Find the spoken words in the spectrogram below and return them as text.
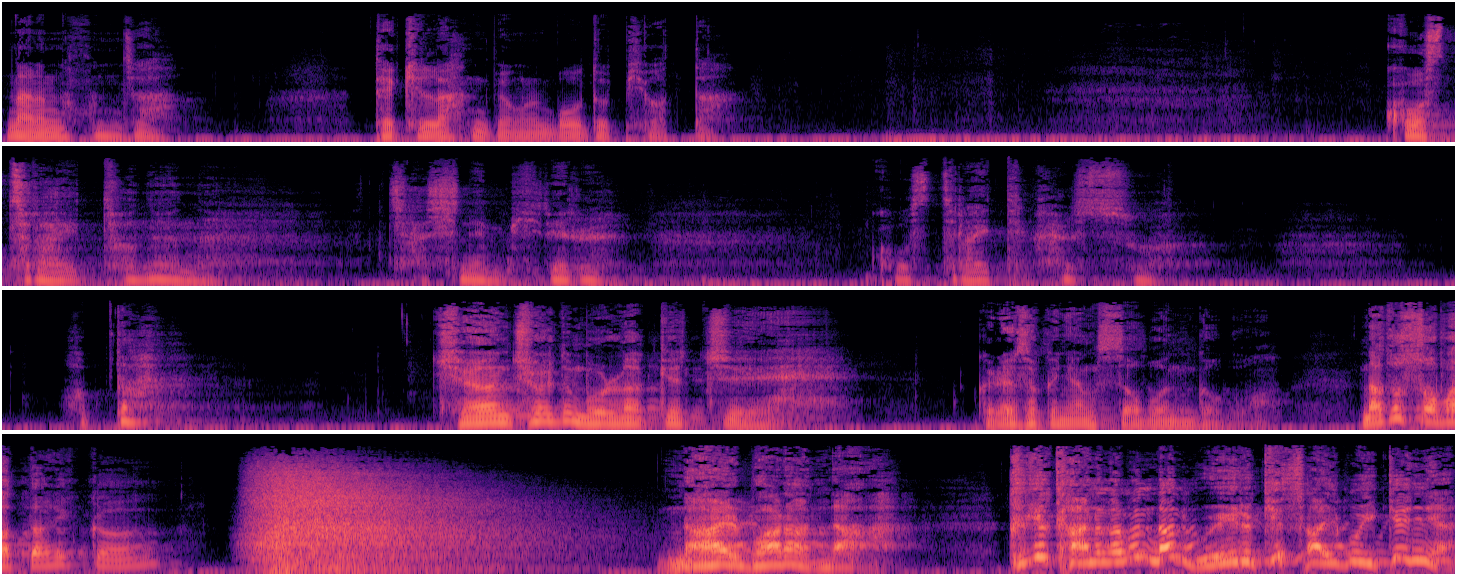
나는 혼자 데킬라 한 병을 모두 비웠다. ghostwriter는 자신의 미래를 ghostwriting 할 수 없다. 최한철도 몰랐겠지. 그래서 그냥 써본 거고. 나도 써봤다니까. 날 봐라, 나. 그게 가능하면 난 왜 이렇게 살고 있겠냐?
